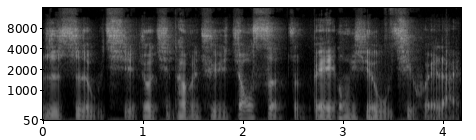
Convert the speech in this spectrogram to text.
日式武器，就请他们去交涉，准备弄一些武器回来。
